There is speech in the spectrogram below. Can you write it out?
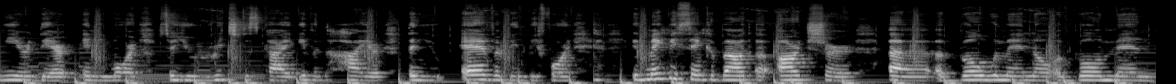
near there anymore. So you reach the sky even higher than you ever been before. It made me think about an archer uh, a bow woman or a bow man.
